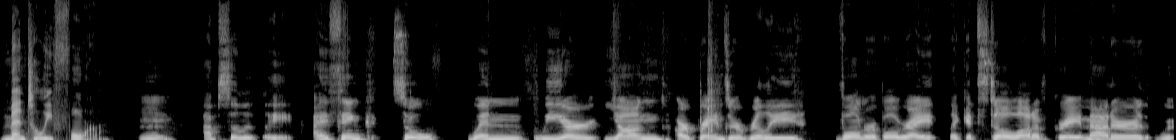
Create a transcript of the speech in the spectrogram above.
mentally form Mm, absolutely. I think so. When we are young, our brains are really vulnerable, right? Like it's still a lot of gray matter. We're,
